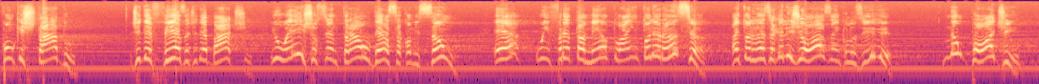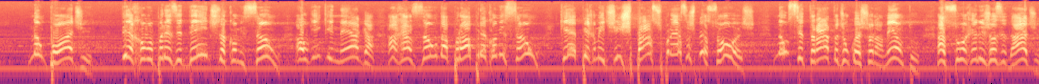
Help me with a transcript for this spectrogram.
conquistado de defesa, de debate. E o eixo central dessa comissão é o enfrentamento à intolerância, a intolerância religiosa, inclusive. Não pode, não pode ter como presidente da comissão alguém que nega a razão da própria comissão, que é permitir espaço para essas pessoas. Não se trata de um questionamento à sua religiosidade,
